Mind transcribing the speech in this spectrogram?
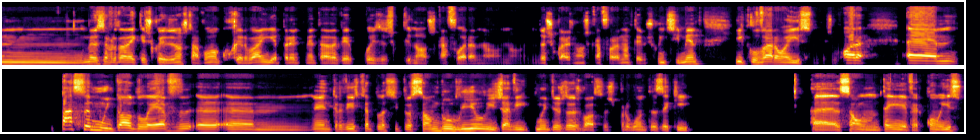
um, mas a verdade é que as coisas não estavam a correr bem e aparentemente há de haver coisas que nós cá fora não, não, das quais nós cá fora não temos conhecimento e que levaram a isso mesmo. Ora, um, passa muito ao de leve uh, um, a entrevista pela situação do Lille, e já vi que muitas das vossas perguntas aqui uh, são, têm a ver com isso,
